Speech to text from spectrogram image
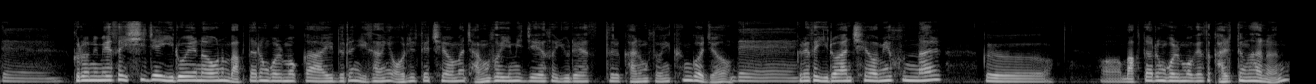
네. 그런 의미에서 시제 1호에 나오는 막다른 골목과 아이들은 이상이 어릴 때 체험한 장소 이미지에서 유래했을 가능성이 큰 거죠. 네. 그래서 이러한 체험이 훗날 그 어, 막다른 골목에서 갈등하는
